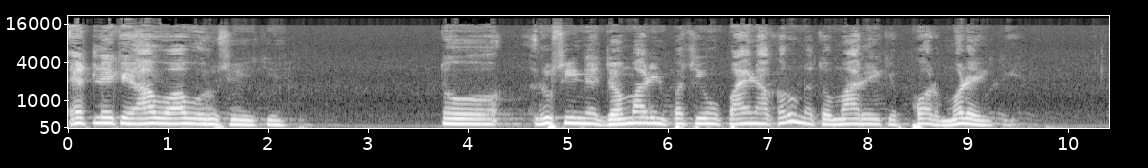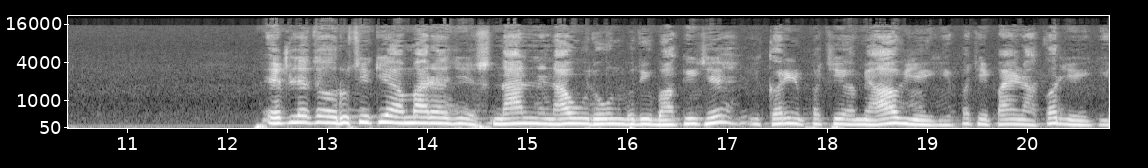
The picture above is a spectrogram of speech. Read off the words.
એટલે કે આવો આવો ઋષિ તો ઋષિને જમાડીને પછી હું પાયણા કરું ને તો મારે કે ફળ મળે કે. એટલે તો ઋષિ કે અમારે જે સ્નાન ને નાવું ધોવું બધું બાકી છે એ કરીને પછી અમે આવીએ કે પછી પાયણા કરીએ કે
